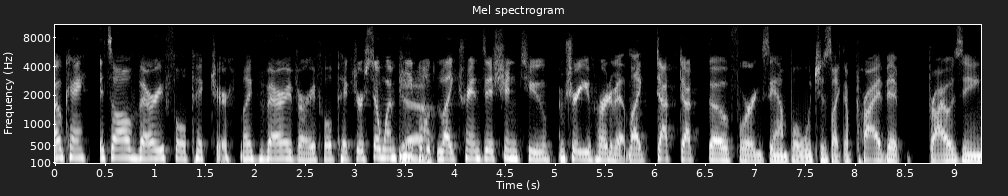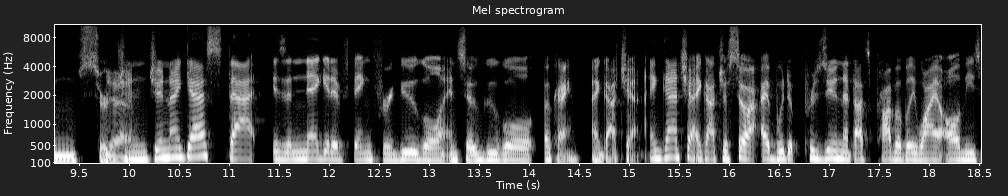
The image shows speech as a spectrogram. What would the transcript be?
Okay. It's all very full picture, like very, very full picture. So when people yeah. like transition to, I'm sure you've heard of it, like DuckDuckGo, for example, which is like a private browsing search yeah. engine, I guess. That is a negative thing for Google. And so Google, okay, I gotcha. I gotcha. I gotcha. So I would presume that that's probably why all these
